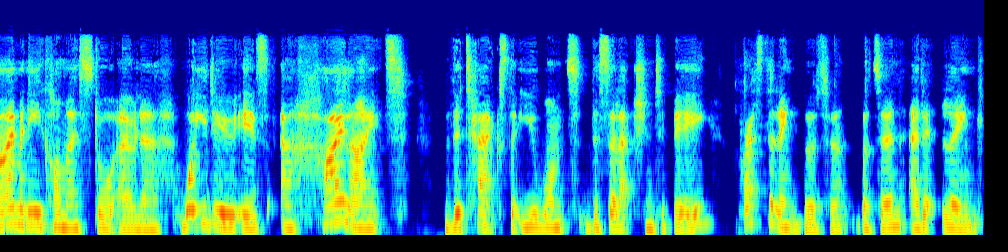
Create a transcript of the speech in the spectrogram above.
I'm an e-commerce store owner. What you do is uh, highlight the text that you want the selection to be, press the link button, button, edit link,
